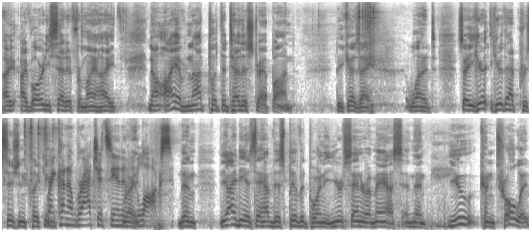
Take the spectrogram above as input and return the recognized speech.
I, I've already said it for my height. Now I have not put the tether strap on because I wanted. To, so you hear hear that precision clicking? Right. Kind of ratchets in and right. locks. Then the idea is to have this pivot point at your center of mass, and then okay. you control it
